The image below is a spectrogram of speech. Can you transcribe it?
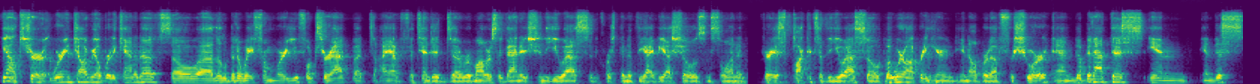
Yeah, sure. We're in Calgary, Alberta, Canada, so uh, a little bit away from where you folks are at. But I have attended uh, Remodelers Advantage in the U.S. and, of course, been at the IBS shows and so on. And various pockets of the US. So, but we're operating here in, in, Alberta for sure. And I've been at this in, in this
